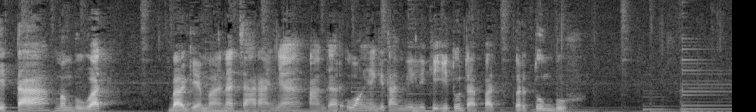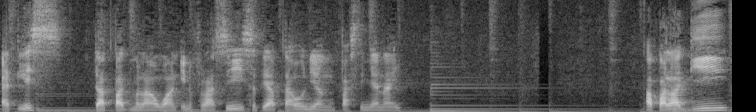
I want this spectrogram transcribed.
kita membuat bagaimana caranya agar uang yang kita miliki itu dapat bertumbuh. At least dapat melawan inflasi setiap tahun yang pastinya naik. Apalagi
